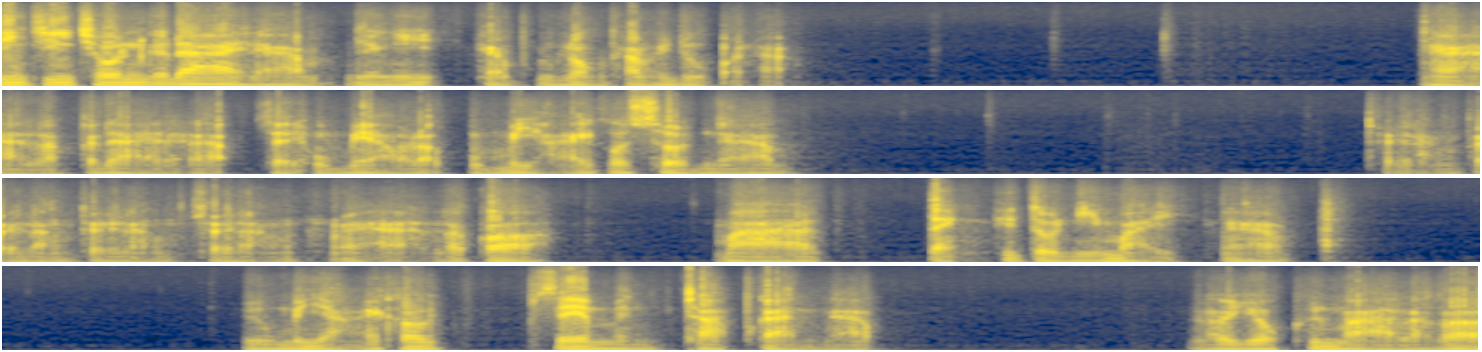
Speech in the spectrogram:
จริง ๆ ชนก็ได้นะครับ อย่างนี้ครับผมลองทำให้ดูก่อนครับ อ่าเราก็ได้แล้วครับแต่ผมไม่เอาแล้วผมไม่อยากให้เขาชนนะครับถอยหลังถอยหลังถอยหลังถอยหลังอ่าแล้วก็มาแต่งที่ตัวนี้ใหม่นะครับหรือไม่อยากให้เขาเส้นมันทับกันนะครับ เรายกขึ้นมาแล้วก็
